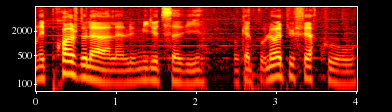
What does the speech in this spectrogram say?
On est proche de la, le milieu de sa vie. Donc elle, aurait pu faire Kourou.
